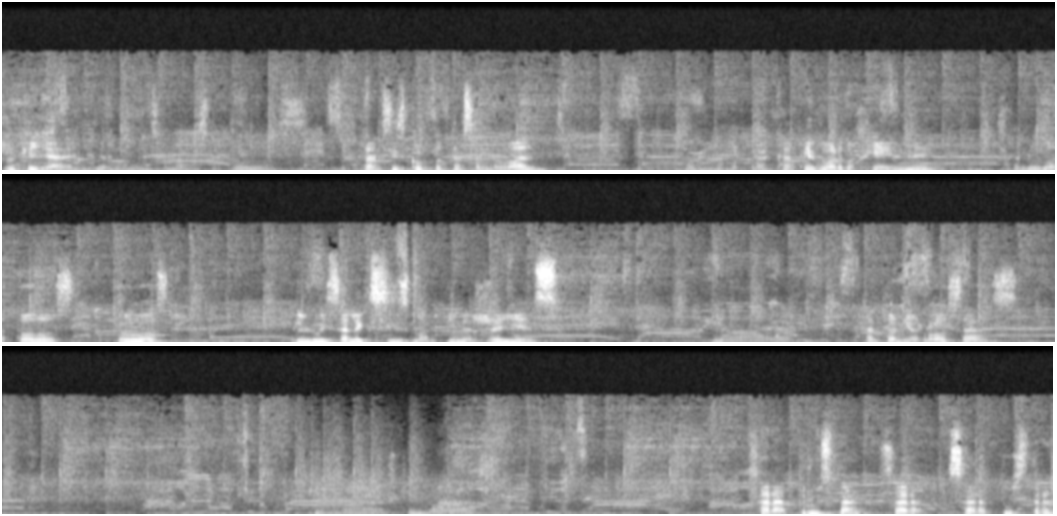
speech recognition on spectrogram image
Creo que ya, ya los mencionamos a todos. Francisco J. Sandoval, también anda por acá. Eduardo GM, saludo a todos, a todos. Luis Alexis Martínez Reyes, um, Antonio Rosas, ¿quién más? ¿quién más? Zaratrusta, Zara- Zaratustra,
